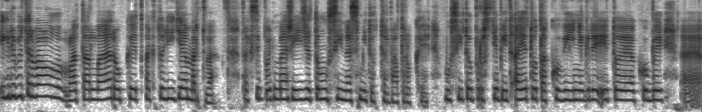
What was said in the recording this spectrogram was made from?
I kdyby trvalo v letadle roky, tak to dítě je mrtvé. Tak si pojďme říct, že to musí, nesmí to trvat roky. Musí to prostě být. A je to takový, někdy i to je jakoby, eh,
